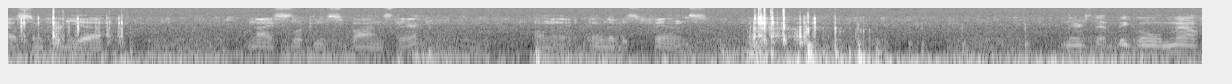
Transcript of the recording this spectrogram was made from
Has some pretty uh, nice looking spines there on the end of his fins. And there's that big old mouth.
